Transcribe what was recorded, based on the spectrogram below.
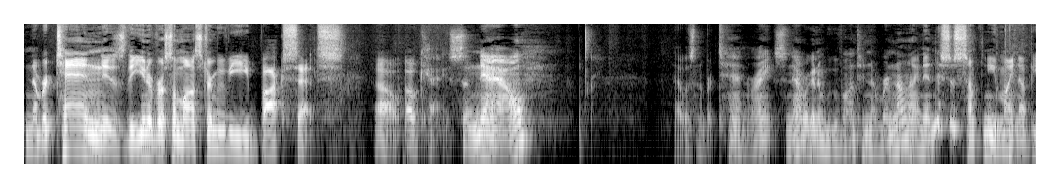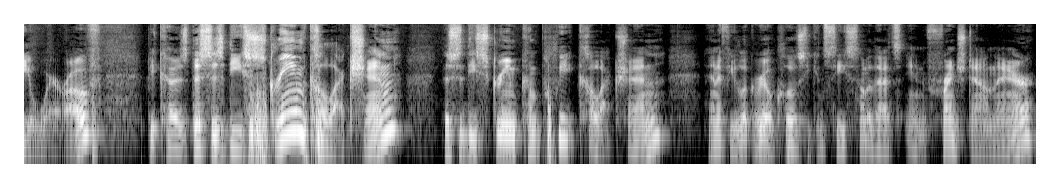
number 10 is the Universal Monster Movie box set. Oh, okay. So now, that was number 10, right? So now we're going to move on to number 9. And this is something you might not be aware of because this is the Scream collection. This is the Scream Complete collection. And if you look real close, you can see some of that's in French down there.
